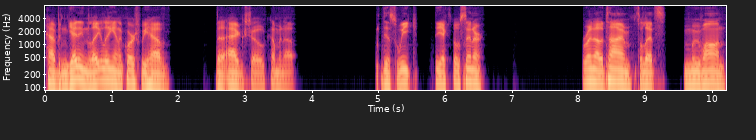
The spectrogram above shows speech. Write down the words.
have been getting lately. And of course, we have the Ag Show coming up this week, the Expo Center. Running out of time, so let's move on.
